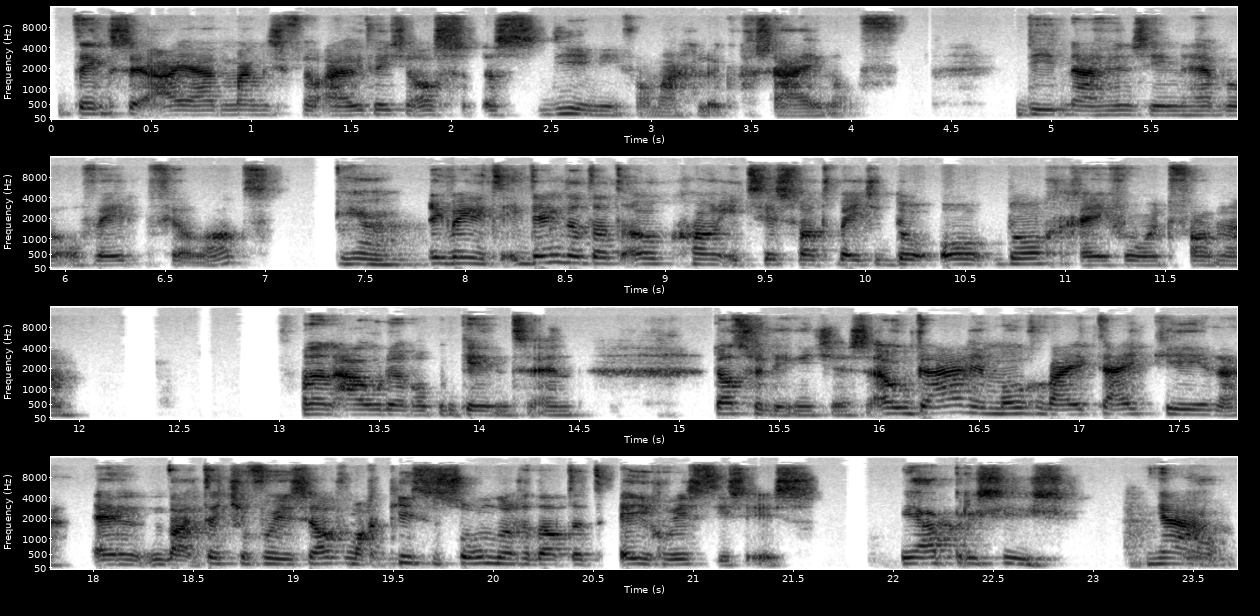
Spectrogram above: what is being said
denken ze, ah ja, het maakt niet zoveel uit, weet je, als, als die in ieder geval maar gelukkig zijn. Of die het naar hun zin hebben of weet ik veel wat. Ja. Ik weet niet. Ik denk dat dat ook gewoon iets is wat een beetje door, doorgegeven wordt van, uh, van een ouder op een kind. En dat soort dingetjes. Ook daarin mogen wij tijd keren. En dat je voor jezelf mag kiezen zonder dat het egoïstisch is. Ja, precies. Ja. ja. Maar,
